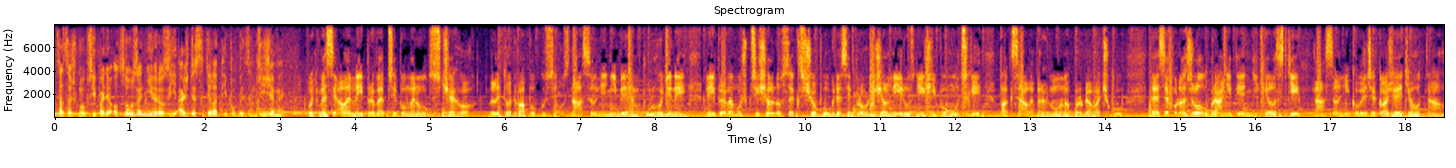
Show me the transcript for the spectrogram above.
za což mu v případě odsouzení hrozí až desetiletý pobyt za mřížemi. Pojďme si ale nejprve připomenout z čeho. Byly to dva pokusy o znásilnění během půl hodiny. Nejprve muž přišel do sex shopu, kde si prohlížel nejrůznější pomůcky, pak se ale vrhnul na prodavačku. Té se podařilo ubránit jen díky lsti. Násilníkovi řekla, že je těhotná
